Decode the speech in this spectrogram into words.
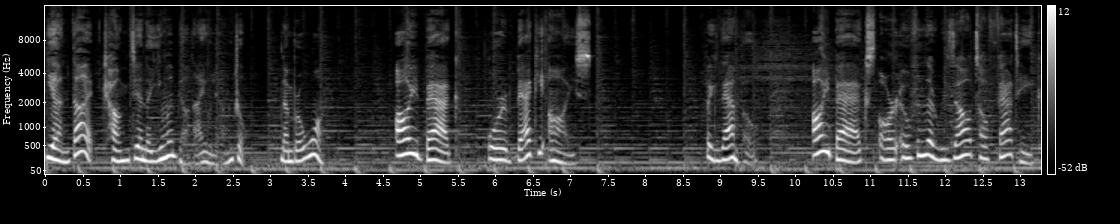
眼袋常见的英文表达有两种。Number one, eye bag or baggy eyes. For example, eye bags are often the result of fatigue.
